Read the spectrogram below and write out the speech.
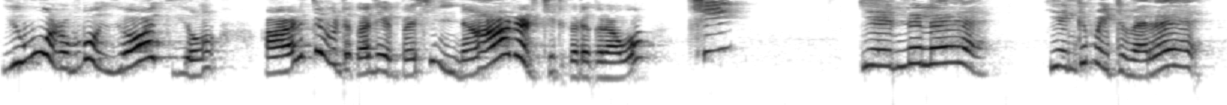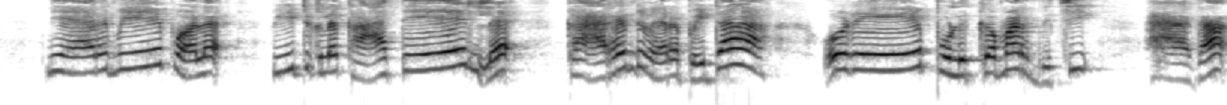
இவன் ரொம்ப யோக்கியம். அடுத்த வீட்டு கதையை பேசி நான் அடிச்சிட்டு கிடக்குறாவோ. சீ! என்னல? எங்க போயிட்டு வர? நேரமே போல. வீட்டுக்குள்ள காத்தே இல்லை. கரண்ட் வேற போயிட்டா. ஒரே புழுக்கமா இருந்துச்சு. அதான்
